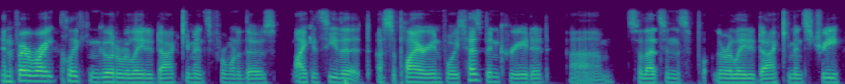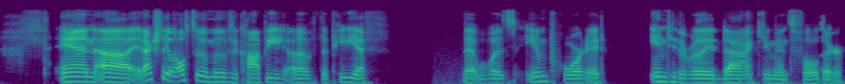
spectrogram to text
And if I right click and go to related documents for one of those, I can see that a supplier invoice has been created. Um, so that's in the, the, related documents tree. And uh, it actually also moves a copy of the PDF that was imported into the related documents folder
